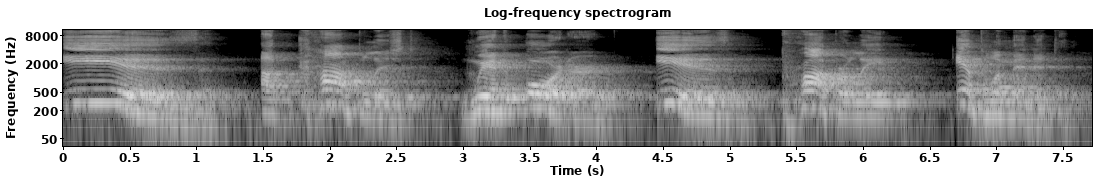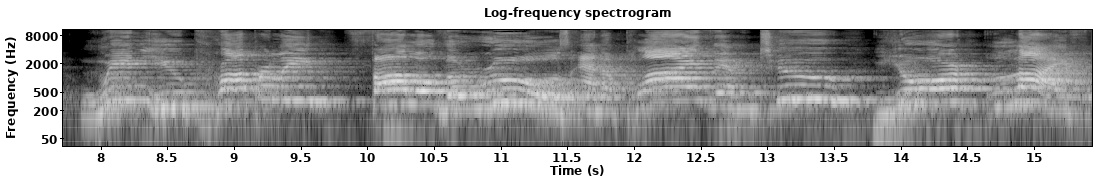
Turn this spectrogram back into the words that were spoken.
is accomplished when order is properly implemented. When you properly follow the rules and apply them to your life,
